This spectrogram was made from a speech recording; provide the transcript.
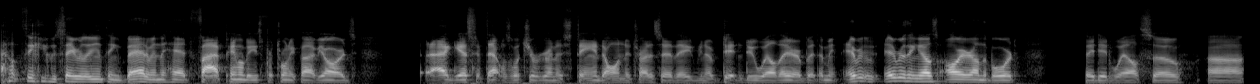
I don't think you could say really anything bad. I mean, they had five penalties for 25 yards. I guess if that was what you were going to stand on to try to say they, you know, didn't do well there. But I mean, every everything else all around the board, they did well. So, uh,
